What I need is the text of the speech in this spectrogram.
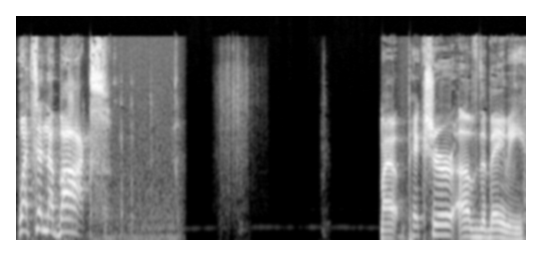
What's in the box? My picture of the baby.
